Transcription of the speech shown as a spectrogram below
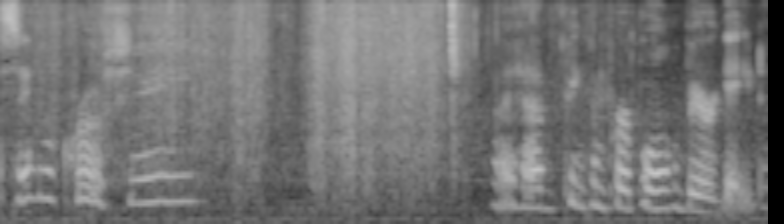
single crochet, I have pink and purple variegated,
